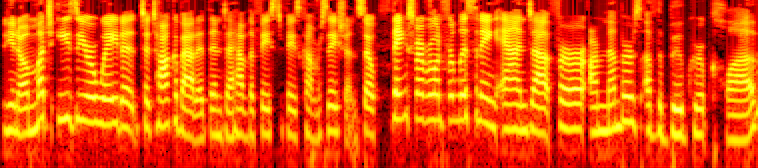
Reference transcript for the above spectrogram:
you know, a much easier way to, to talk about it than to have the face to face conversation. So thanks for everyone for listening. And uh, for our members of the Boob Group Club,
